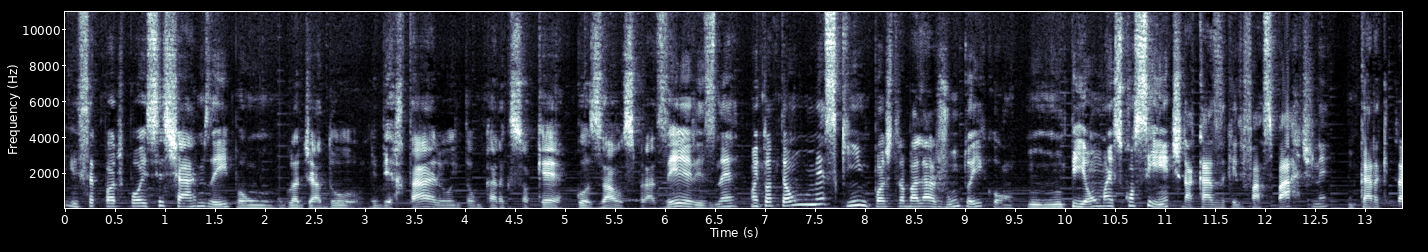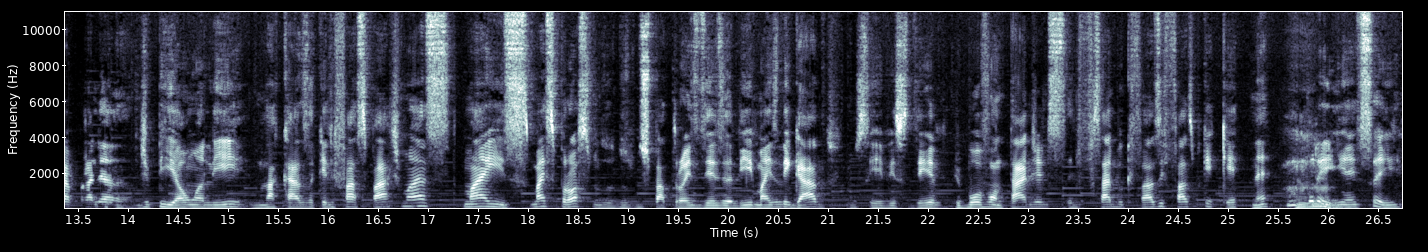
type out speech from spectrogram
E você pode pôr esses charmes aí para um gladiador libertário, ou então um cara que só quer gozar os prazeres, né? Ou então até um mesquinho pode trabalhar junto aí com um, um peão mais consciente da casa que ele faz parte, né? Um cara que trabalha de peão ali na casa que ele faz parte, mas mais, mais próximo do- do- dos patrões deles ali, mais ligado no serviço dele, de boa vontade, ele, ele sabe o que faz e faz porque quer, né? Uhum. Por aí, é isso aí.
